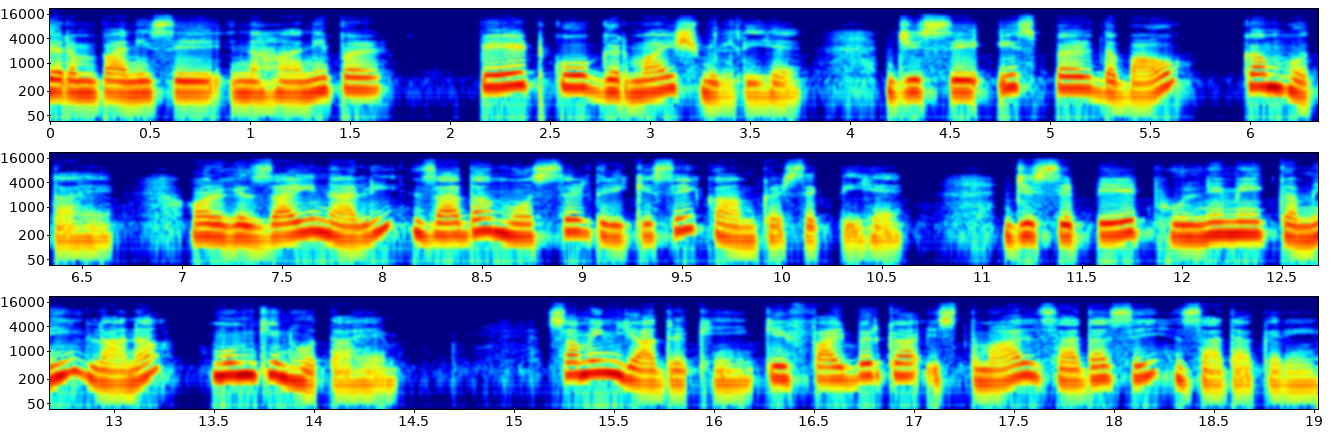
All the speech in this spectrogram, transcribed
گرم پانی سے نہانے پر پیٹ کو گرمائش ملتی ہے، جس سے اس پر دباؤ کم ہوتا ہے اور غذائی نالی زیادہ مؤثر طریقے سے کام کر سکتی ہے۔ جس سے پیٹ پھولنے میں کمی لانا ممکن ہوتا ہے۔ سامعین، یاد رکھیں کہ فائبر کا استعمال زیادہ سے زیادہ کریں۔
